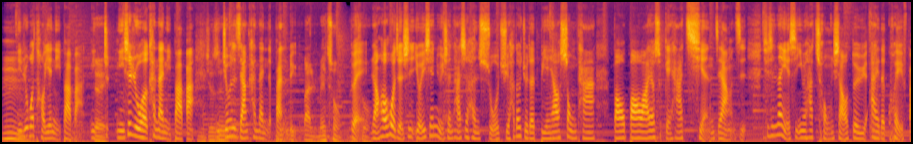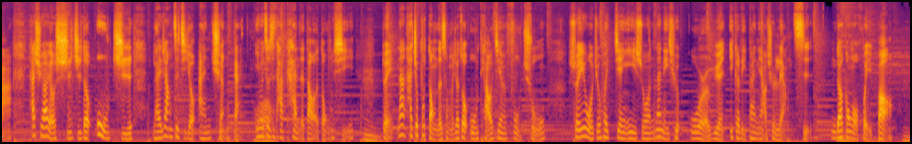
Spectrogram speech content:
嗯，你如果讨厌你爸爸，你就你是如何看待你爸爸？你就是你就是这样看待你的伴侣。伴侣没错。对，然后或者是有一些女生她是很索取，她都觉得别人要送她包包啊，要是给她钱这样子，其实那也是因为她从小对于爱的匮乏，他需要有实质的物质来让自己有安全感，因为这是他看得到的东西。嗯，对，那他就不懂得什么叫做无条件付出，所以我就会建议说，那你去孤儿院一个礼拜你要去两次，你都要跟我回报。嗯，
